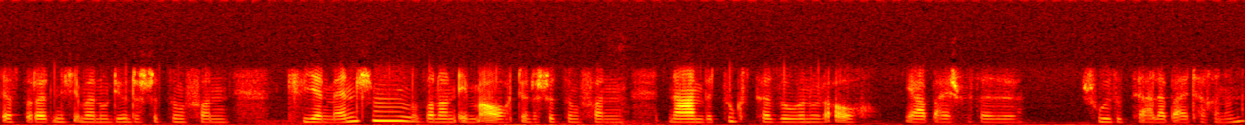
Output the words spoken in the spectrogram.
Das bedeutet nicht immer nur die Unterstützung von queeren Menschen, sondern eben auch die Unterstützung von nahen Bezugspersonen oder auch ja beispielsweise Schulsozialarbeiterinnen.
